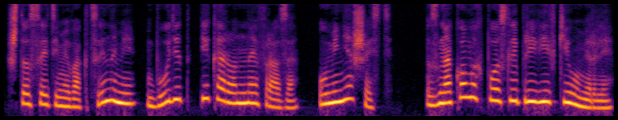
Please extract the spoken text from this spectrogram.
что с этими вакцинами будет и коронная фраза «У меня шесть». Знакомых после прививки умерли,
